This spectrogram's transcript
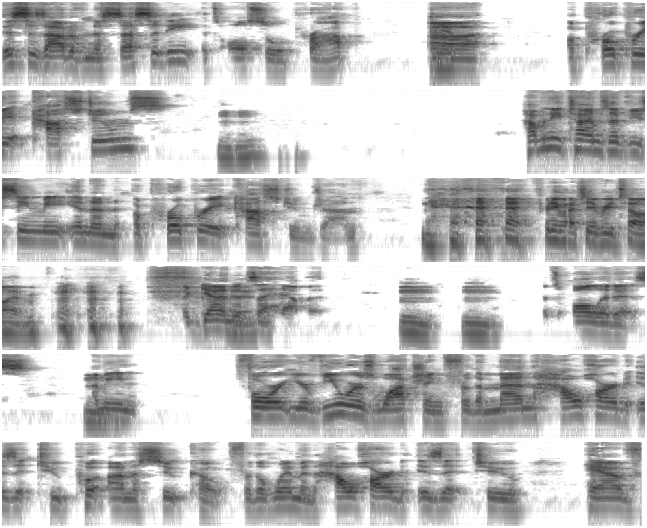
This is out of necessity. It's also a prop. Yep. Uh, appropriate costumes. Mm-hmm. How many times have you seen me in an appropriate costume, John? Pretty much every time. Again, yeah. it's a habit. Mm, mm. That's all it is. Mm. I mean, for your viewers watching, for the men, how hard is it to put on a suit coat? For the women, how hard is it to have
